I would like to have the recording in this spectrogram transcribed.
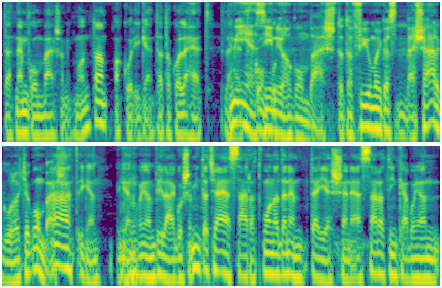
Tehát nem gombás, amit mondtam, akkor igen. Tehát akkor lehet. lehet Milyen kompo- színű a gombás? Tehát a fű mondjuk az besárgul, hogyha gombás? Hát igen, igen, uh-huh. olyan világos, mint hogyha elszáradt volna, de nem teljesen elszáradt, inkább olyan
